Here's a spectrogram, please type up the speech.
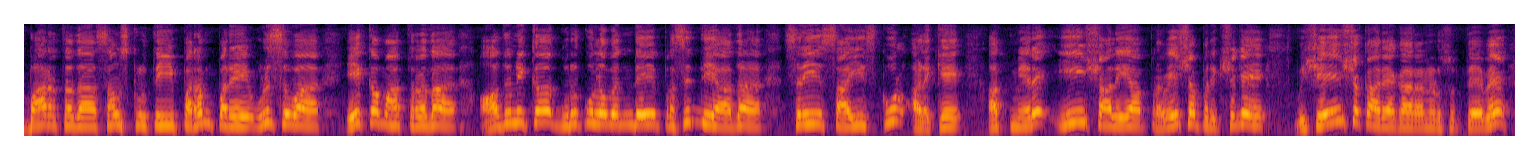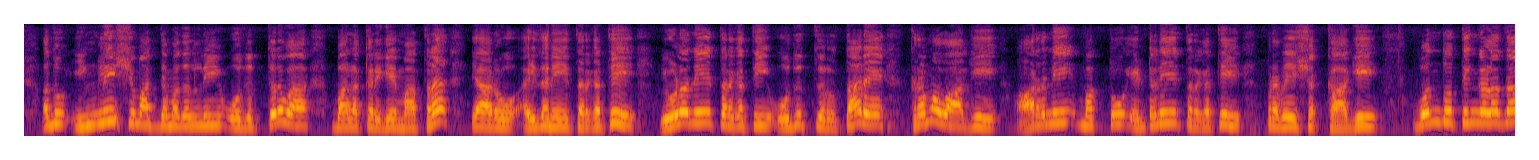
ಭಾರತದ ಸಂಸ್ಕೃತಿ ಪರಂಪರೆ ಉಳಿಸುವ ಏಕಮಾತ್ರದ ಆಧುನಿಕ ಗುರುಕುಲವೆಂದೇ ಪ್ರಸಿದ್ಧಿಯಾದ ಶ್ರೀ ಸಾಯಿ ಸ್ಕೂಲ್ ಅಳಕೆ. ಆತ್ಮೇರೆ ಈ ಶಾಲೆಯ ಪ್ರವೇಶ ಪರೀಕ್ಷೆಗೆ ವಿಶೇಷ ಕಾರ್ಯಾಗಾರ ನಡೆಸುತ್ತೇವೆ. ಅದು ಇಂಗ್ಲಿಷ್ ಮಾಧ್ಯಮದಲ್ಲಿ ಓದುತ್ತಿರುವ ಬಾಲಕರಿಗೆ ಮಾತ್ರ. ಯಾರು ಐದನೇ ತರಗತಿ, ಏಳನೇ ತರಗತಿ ಓದುತ್ತಿರುತ್ತಾರೆ, ಕ್ರಮವಾಗಿ ಆರನೇ ಮತ್ತು ಎಂಟನೇ ತರಗತಿ ಪ್ರವೇಶಕ್ಕಾಗಿ. ಒಂದು ತಿಂಗಳದ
